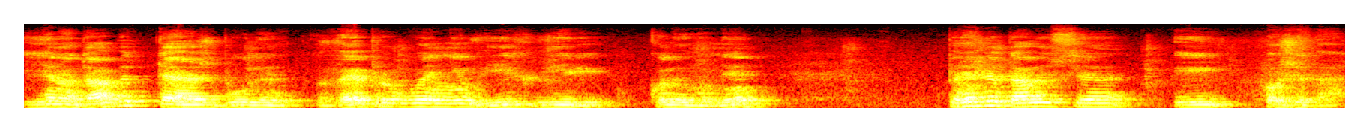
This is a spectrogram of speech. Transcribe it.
Єнадаби теж були випробувані в їх вірі, коли вони переглядалися і ожидали.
